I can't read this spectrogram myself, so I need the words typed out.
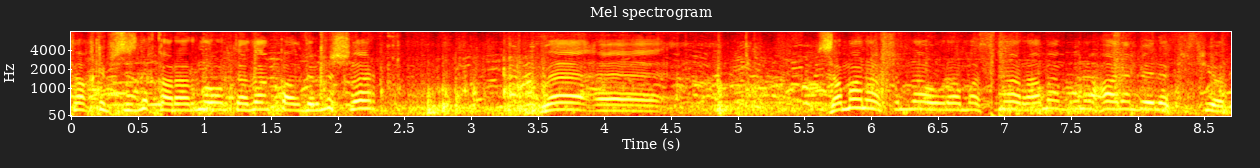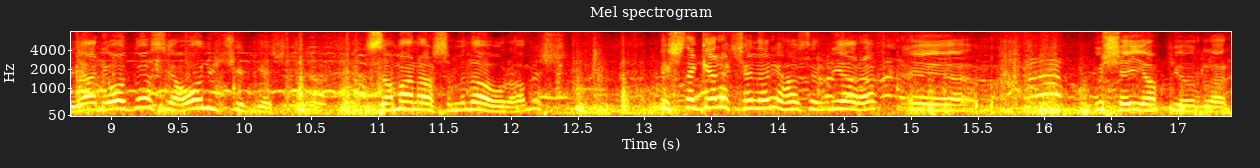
takipsizlik kararını ortadan kaldırmışlar. Ve e, zaman aşımına uğramasına rağmen bunu halen böyle tutuyor. Yani o dosya 13 yıl geçti. Zaman aşımına uğramış. İşte gerekçeleri hazırlayarak e, bu şeyi yapıyorlar.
